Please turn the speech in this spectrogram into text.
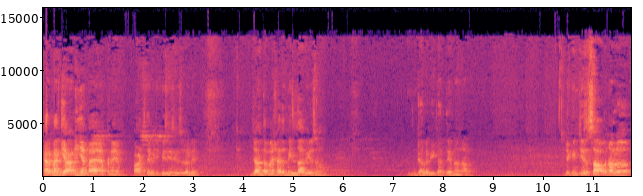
ਖੈਰ ਮੈਂ ਗਿਆ ਨਹੀਂ ਹੈ ਮੈਂ ਆਪਣੇ ਪਾਠ ਦੇ ਵਿੱਚ ਬਿਜ਼ੀ ਸੀ ਉਸ ਵੇਲੇ। ਜਾਂਦਾ ਮੈਂ ਸ਼ਾਇਦ ਮਿਲਦਾ ਵੀ ਉਸ ਨੂੰ ਗੱਲ ਵੀ ਕਰਦੇ ਉਹਨਾਂ ਨਾਲ। ਲੇਕਿਨ ਜਿਸ ਹਿਸਾਬ ਨਾਲ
